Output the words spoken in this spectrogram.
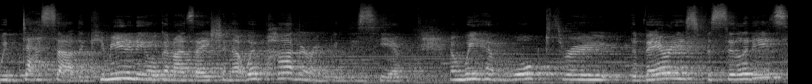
with DASA, the community organisation that we're partnering with this year. And we have walked through the various facilities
